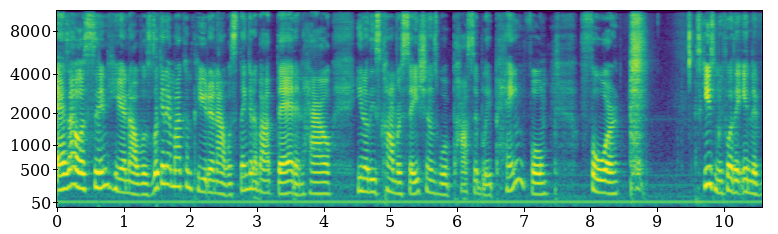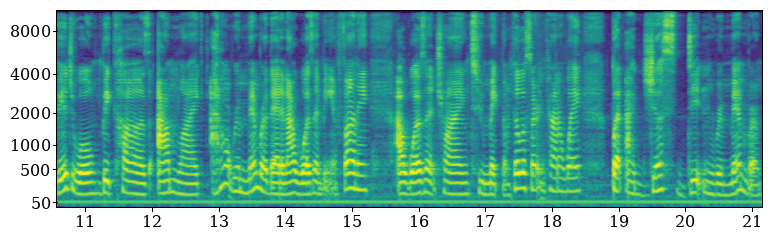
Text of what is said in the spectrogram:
as I was sitting here and I was looking at my computer and I was thinking about that and how, you know, these conversations were possibly painful for excuse me, for the individual because I'm like, I don't remember that and I wasn't being funny. I wasn't trying to make them feel a certain kind of way, but I just didn't remember.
